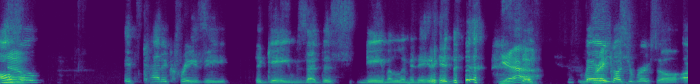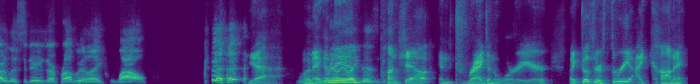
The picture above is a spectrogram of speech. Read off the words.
Also, no. it's kind of crazy the games that this game eliminated. Yeah. Very right. controversial. Our listeners are probably like, wow. yeah. Mega really Man, like Punch Out, and Dragon Warrior. Like those are three iconic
